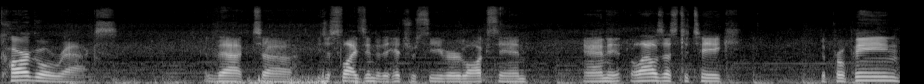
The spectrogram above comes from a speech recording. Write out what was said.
cargo racks that uh, just slides into the hitch receiver, locks in, and it allows us to take the propane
